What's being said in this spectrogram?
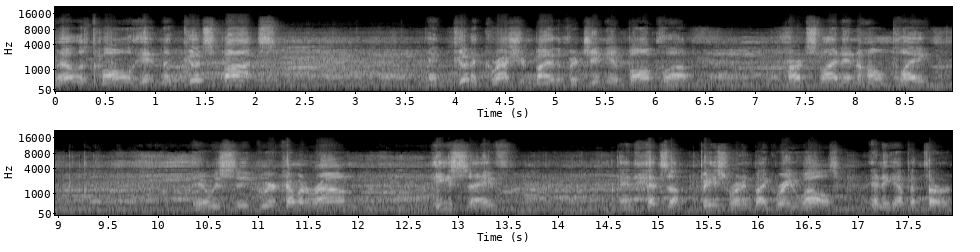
Well, this ball hitting the good spots and good aggression by the Virginia Ball Club. Hard slide into home plate. Here we see Greer coming around. He's safe. And heads up base running by Gray Wells, ending up at third.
